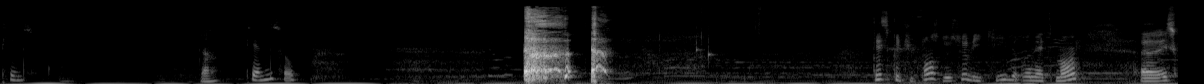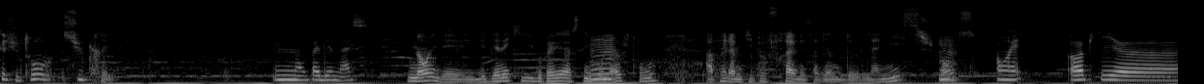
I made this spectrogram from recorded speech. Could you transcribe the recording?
Pienso. Hein? Pienso. Qu'est-ce que tu penses de ce liquide, honnêtement? Euh, Est-ce que tu le trouves sucré? Non, pas des masses. Non, il est, il est bien équilibré à ce niveau-là, je trouve. Après, il est un petit peu frais, mais ça vient de l'anis, je Mm. pense. Ouais. Oh, puis. Euh...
